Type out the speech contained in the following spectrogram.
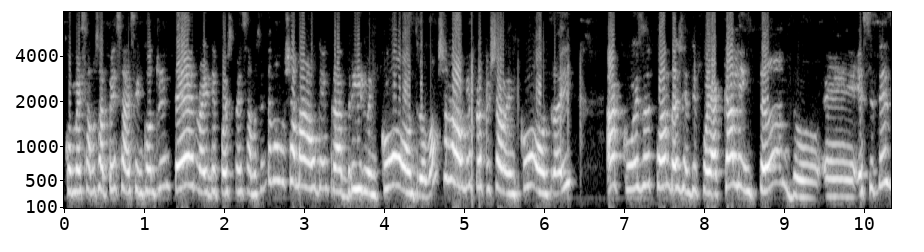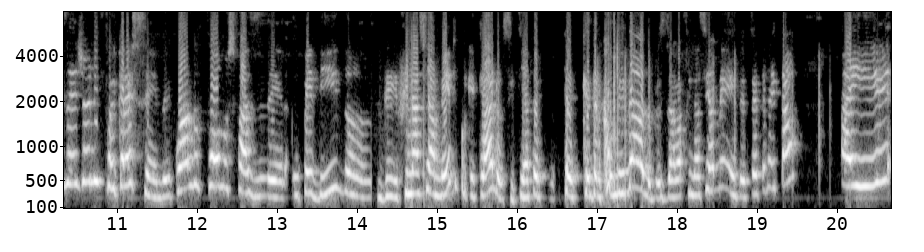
começamos a pensar esse encontro interno, aí depois pensamos, então vamos chamar alguém para abrir o encontro, vamos chamar alguém para fechar o encontro, aí a coisa, quando a gente foi acalentando, é, esse desejo ele foi crescendo. E quando fomos fazer o pedido de financiamento, porque, claro, se tinha ter, ter, que ter convidado, precisava financiamento, etc. e tal, aí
